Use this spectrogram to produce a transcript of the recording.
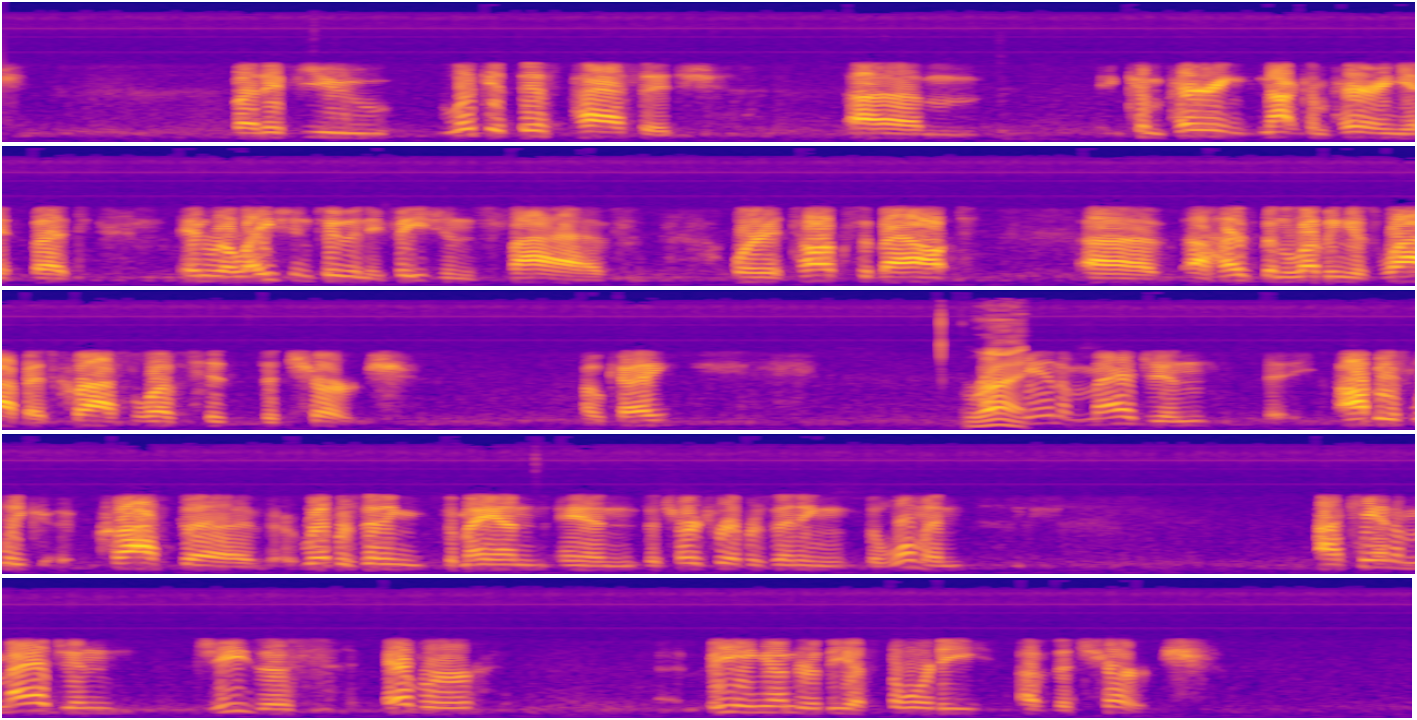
But if you look at this passage, um, comparing, not comparing it, but in relation to in Ephesians 5, where it talks about uh, a husband loving his wife as Christ loves his, the church. Okay? Right. I can't imagine, obviously, Christ uh, representing the man and the church representing the woman. I can't imagine Jesus ever being under the authority of the church.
